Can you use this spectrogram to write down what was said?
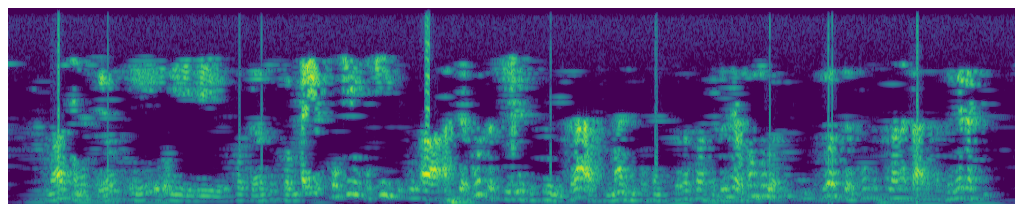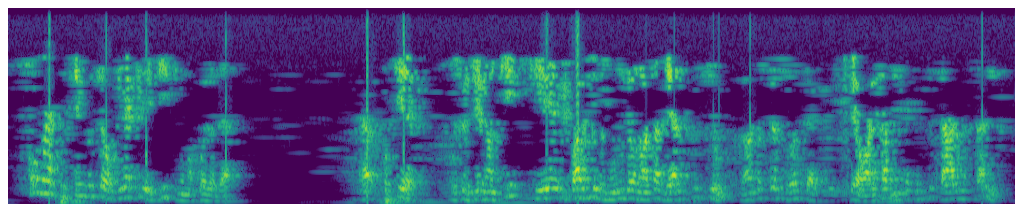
Nós somos Deus e, e, e portanto, somos. O que, o que, a, as perguntas que esse filme traz, mais importantes de todas, são assim. Primeiro, são duas. Duas perguntas fundamentais. A primeira é assim, como é possível que alguém acredite numa coisa dessa? É, porque vocês viram aqui que quase todo mundo deu nota 10 para o filme. Então, essas pessoas, teoricamente, acreditaram no que está ali.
